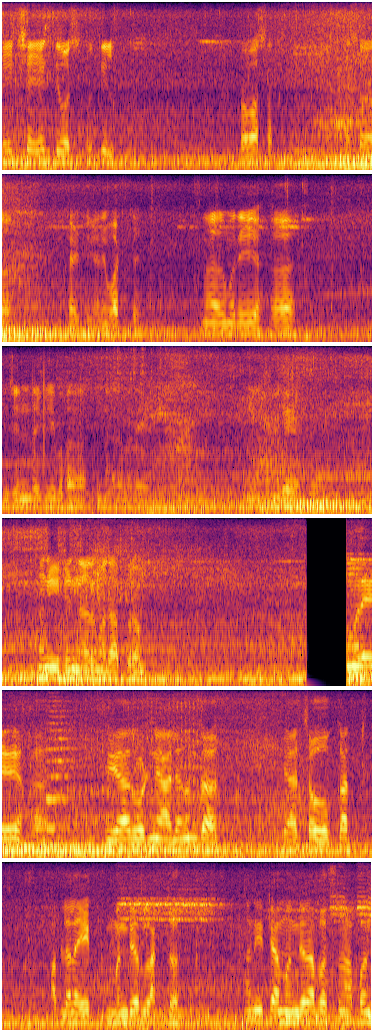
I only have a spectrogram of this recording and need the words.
एकशे एक दिवस होतील प्रवासात असं त्या ठिकाणी वाटतंय. नर्मदे हर जिंदगी भर नर्मदे आणि हे नर्मदापुरम. मध्ये या रोडने आल्यानंतर या चौकात आपल्याला एक मंदिर लागतं. आणि त्या मंदिरापासून आपण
